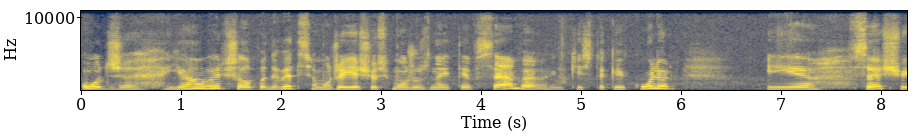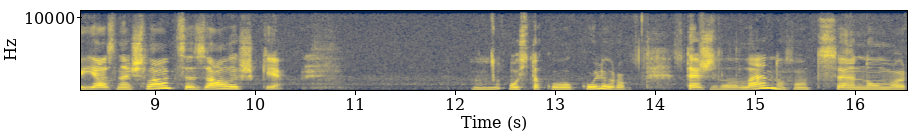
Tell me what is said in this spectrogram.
Отже, я вирішила подивитися, може я щось можу знайти в себе, якийсь такий колір. І все, що я знайшла, це залишки ось такого кольору, теж зеленого, це номер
